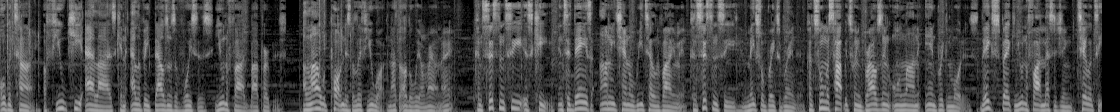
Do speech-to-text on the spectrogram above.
Over time, a few key allies can elevate thousands of voices unified by purpose. Align with partners to lift you up, not the other way around, right? Consistency is key. In today's omni-channel retail environment, consistency makes or breaks branding. Consumers hop between browsing online and brick and mortars. They expect unified messaging tailored to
